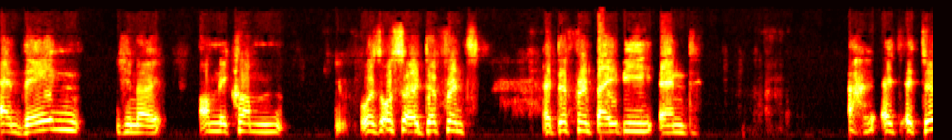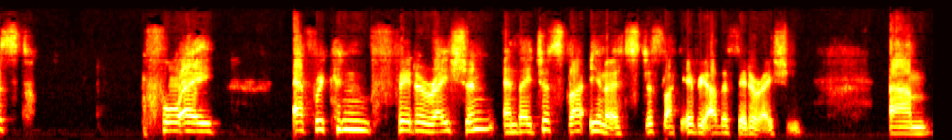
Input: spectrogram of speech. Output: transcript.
and then, you know, Omnicrom was also a different a different baby, and uh, it, it just for a African federation, and they just like you know, it's just like every other federation, um,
